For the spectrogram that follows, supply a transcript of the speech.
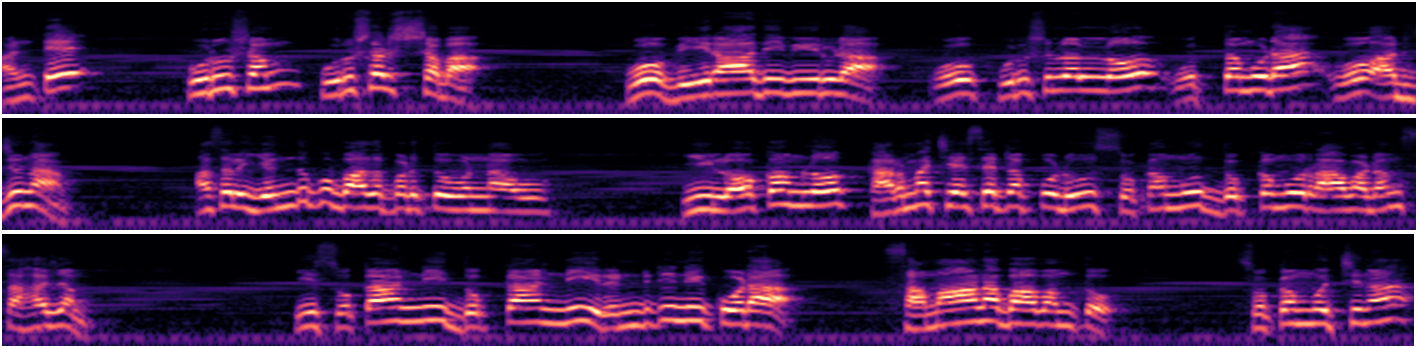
అంటే పురుషం పురుషర్షభ ఓ వీరాది వీరుడా ఓ పురుషులలో ఉత్తముడా ఓ అర్జున? అసలు ఎందుకు బాధపడుతూ ఉన్నావు? ఈ లోకంలో కర్మ చేసేటప్పుడు సుఖము దుఃఖము రావడం సహజం. ఈ సుఖాన్ని దుఃఖాన్ని రెండిటినీ కూడా సమాన భావంతో సుఖం వచ్చినా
